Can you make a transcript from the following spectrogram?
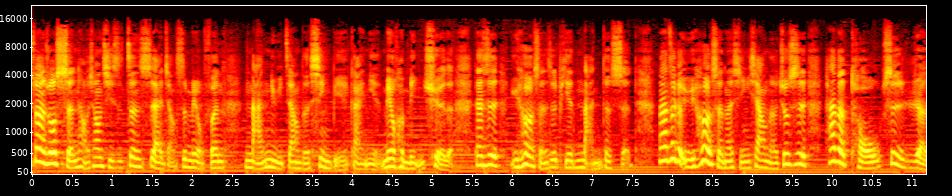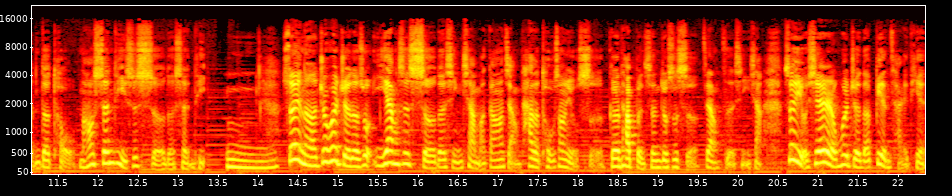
虽然说神好像其实正式来讲是没有分男女这样的性别概念，没有很明确的，但是鱼鹤神是偏男的神。那这个鱼鹤神的形象呢，就是他的头是人的头，然后身体是蛇的身体。嗯，所以呢就会觉得说一样是蛇的形象嘛。刚刚讲他的头上有蛇，跟他本身就是蛇这样子的形象，所以有些人会觉得辩财天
